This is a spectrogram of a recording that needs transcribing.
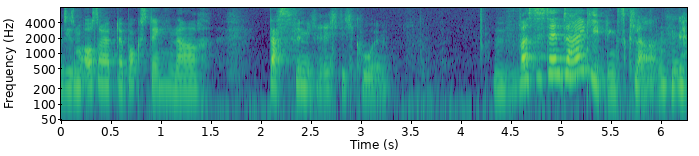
diesem außerhalb der Box denken nach, das finde ich richtig cool. Was ist denn dein Lieblingsclan?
